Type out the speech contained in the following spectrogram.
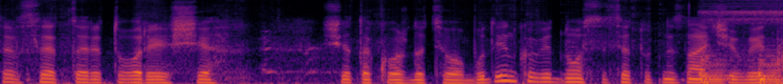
Це все територія ще, ще також до цього будинку відноситься. Тут не знаю чи видно.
